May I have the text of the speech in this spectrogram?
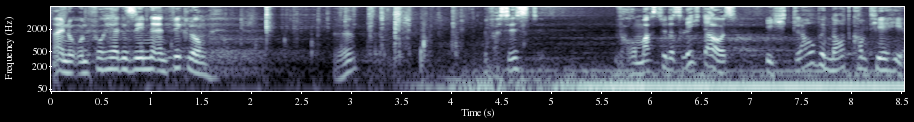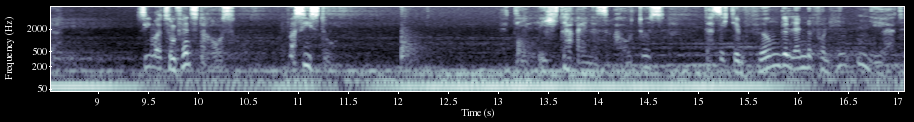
Eine unvorhergesehene Entwicklung. Hä? Was ist? Warum machst du das Licht aus? Ich glaube, Nord kommt hierher. Sieh mal zum Fenster raus. Was siehst du? Die Lichter eines Autos, das sich dem Firmengelände von hinten nähert.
